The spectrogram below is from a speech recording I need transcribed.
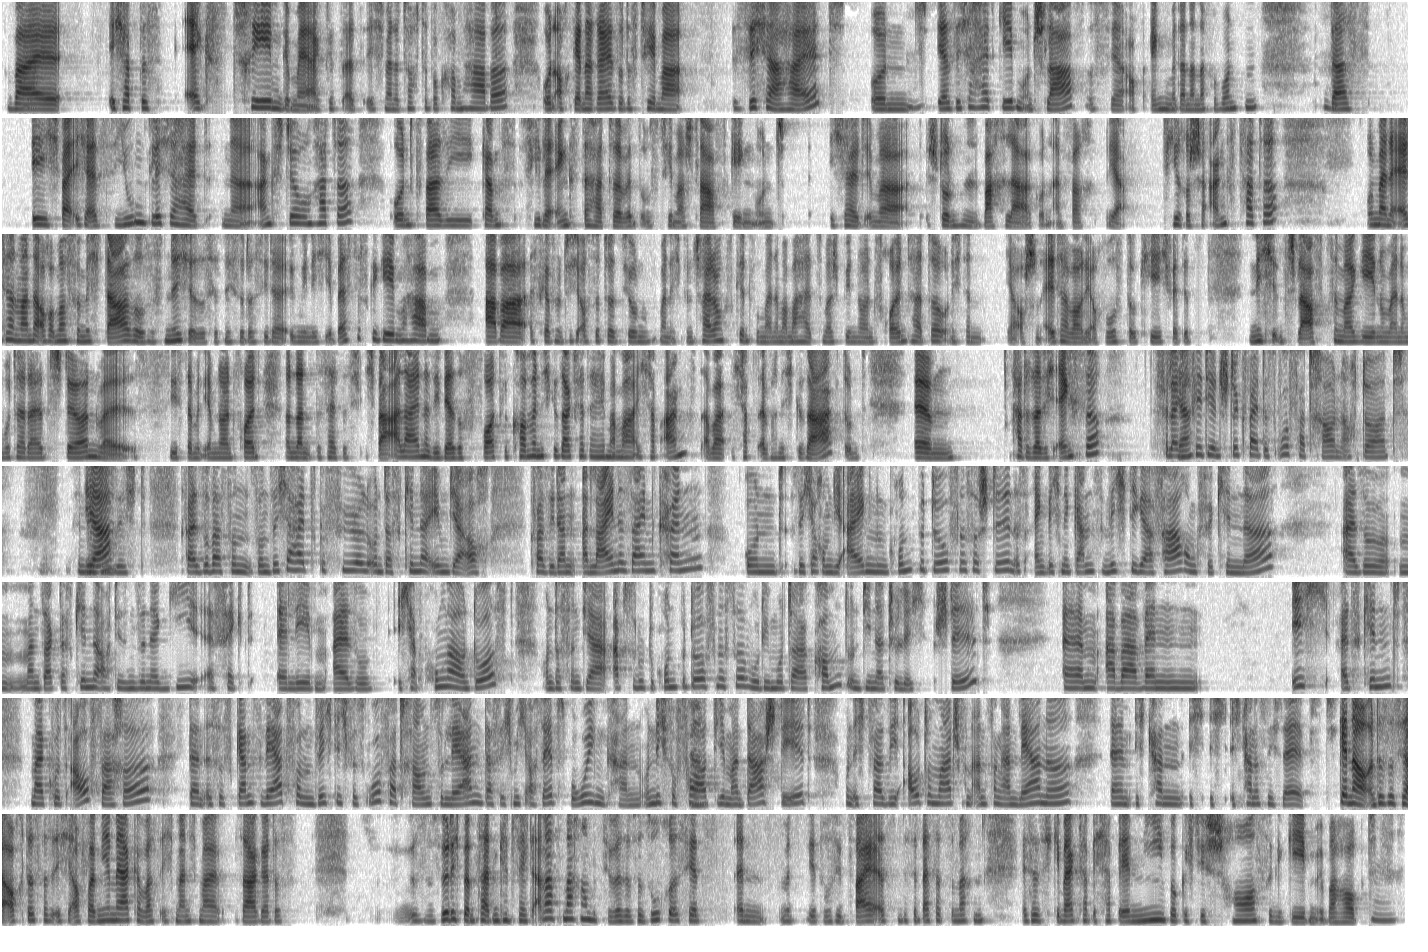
weil ich habe das extrem gemerkt, jetzt als ich meine Tochter bekommen habe und auch generell so das Thema Sicherheit und mhm. ja, Sicherheit geben und Schlaf ist ja auch eng miteinander verbunden, mhm. dass ich, weil ich als Jugendliche halt eine Angststörung hatte und quasi ganz viele Ängste hatte, wenn es ums Thema Schlaf ging und ich halt immer Stunden wach lag und einfach, ja, tierische Angst hatte. Und meine Eltern waren da auch immer für mich da, so ist es nicht. Es ist jetzt nicht so, dass sie da irgendwie nicht ihr Bestes gegeben haben. Aber es gab natürlich auch Situationen, wo man, ich bin Scheidungskind, wo meine Mama halt zum Beispiel einen neuen Freund hatte und ich dann ja auch schon älter war und ja auch wusste, okay, ich werde jetzt nicht ins Schlafzimmer gehen und meine Mutter da jetzt stören, weil sie ist da mit ihrem neuen Freund. Und dann, das heißt, ich war alleine. Sie wäre sofort gekommen, wenn ich gesagt hätte, hey Mama, ich habe Angst, aber ich habe es einfach nicht gesagt und ähm, hatte dadurch Ängste. Vielleicht ja? fehlt dir ein Stück weit das Urvertrauen auch dort in der ja. Hinsicht. Weil sowas, so ein, so ein Sicherheitsgefühl und dass Kinder eben ja auch quasi dann alleine sein können und sich auch um die eigenen Grundbedürfnisse stillen, ist eigentlich eine ganz wichtige Erfahrung für Kinder. Also man sagt, dass Kinder auch diesen Synergieeffekt erleben. Also ich habe Hunger und Durst und das sind ja absolute Grundbedürfnisse, wo die Mutter kommt und die natürlich stillt. Ähm, aber wenn ich als Kind mal kurz aufwache, dann ist es ganz wertvoll und wichtig fürs Urvertrauen zu lernen, dass ich mich auch selbst beruhigen kann und nicht sofort ja. jemand dasteht und ich quasi automatisch von Anfang an lerne, ähm, ich kann, ich, ich, ich kann es nicht selbst. Genau, und das ist ja auch das, was ich auch bei mir merke, was ich manchmal sage, dass das würde ich beim zweiten Kind vielleicht anders machen, beziehungsweise versuche es jetzt, in, mit, jetzt wo sie zwei ist, ein bisschen besser zu machen, ist, dass ich gemerkt habe, ich habe ihr nie wirklich die Chance gegeben, überhaupt mhm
